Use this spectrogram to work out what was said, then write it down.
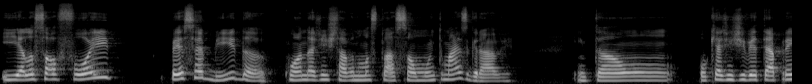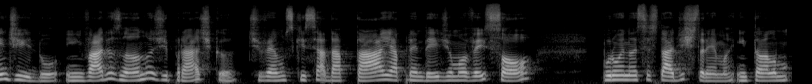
e ela só foi percebida quando a gente estava numa situação muito mais grave. Então, o que a gente devia ter aprendido em vários anos de prática, tivemos que se adaptar e aprender de uma vez só por uma necessidade extrema. Então, ela,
